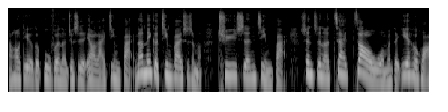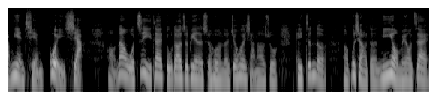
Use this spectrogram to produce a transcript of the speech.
然后第二个部分呢，就是要来敬拜。那那个敬拜是什么？屈身敬拜，甚至呢，在造我们的耶和华面前跪下。好，那我自己在读到这边的时候呢，就会想到说，哎，真的，呃，不晓得你有没有在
